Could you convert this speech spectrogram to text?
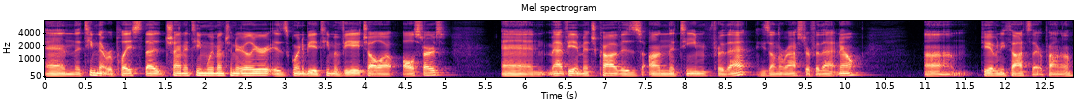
and the team that replaced the China team we mentioned earlier is going to be a team of VHL All Stars and Matvei Michkov is on the team for that. He's on the roster for that now. Um, do you have any thoughts there, Pano?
